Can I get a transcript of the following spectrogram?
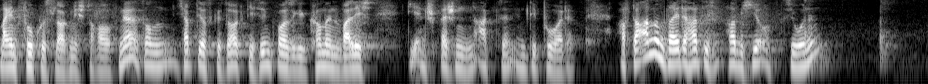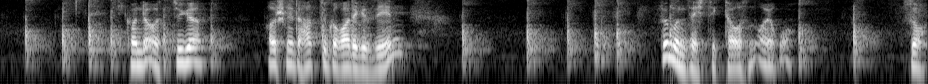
mein Fokus lag nicht darauf, ne? sondern ich habe dir das gesagt, die sind quasi gekommen, weil ich die entsprechenden Aktien im Depot hatte. Auf der anderen Seite hatte ich, habe ich hier Optionen. Die Kontoauszüge, Ausschnitte hast du gerade gesehen. 65.000 Euro. So.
